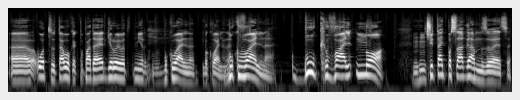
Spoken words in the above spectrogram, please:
э, от того, как попадает герой в этот мир. Буквально. Буквально, да? Буквально. Буквально. Читать по слогам называется.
